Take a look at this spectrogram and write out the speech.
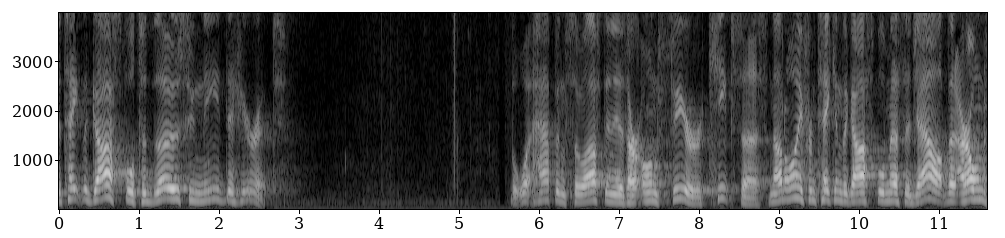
to take the gospel to those who need to hear it. But what happens so often is our own fear keeps us not only from taking the gospel message out, but our own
